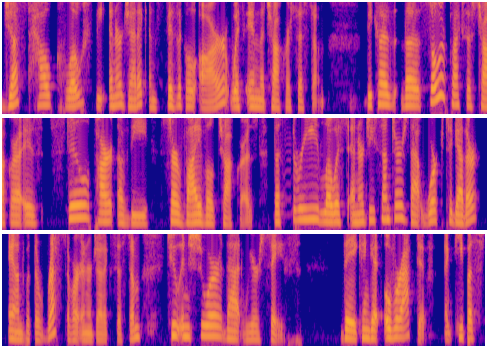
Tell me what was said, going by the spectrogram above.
just how close the energetic and physical are within the chakra system because the solar plexus chakra is still part of the survival chakras, the three lowest energy centers that work together and with the rest of our energetic system to ensure that we're safe. They can get overactive and keep us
